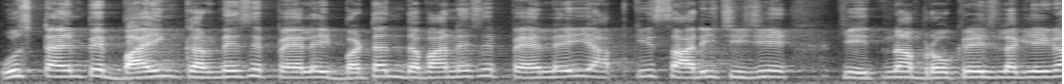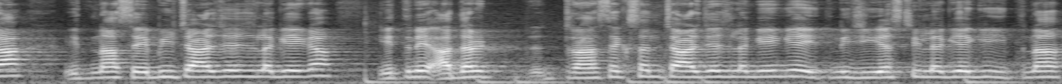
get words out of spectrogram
उस टाइम पे बाइंग करने से पहले ही बटन दबाने से पहले ही आपकी सारी चीज़ें कि इतना ब्रोकरेज लगेगा, इतना सेबी चार्जेज लगेगा, इतने अदर ट्रांसेक्शन चार्जेज लगेंगे, इतनी जीएसटी लगेगी, इतना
